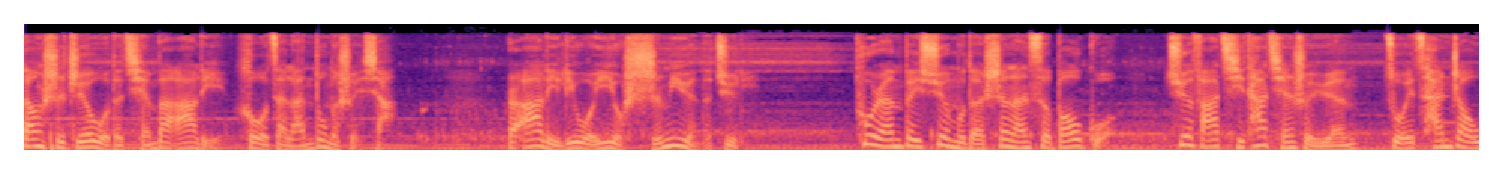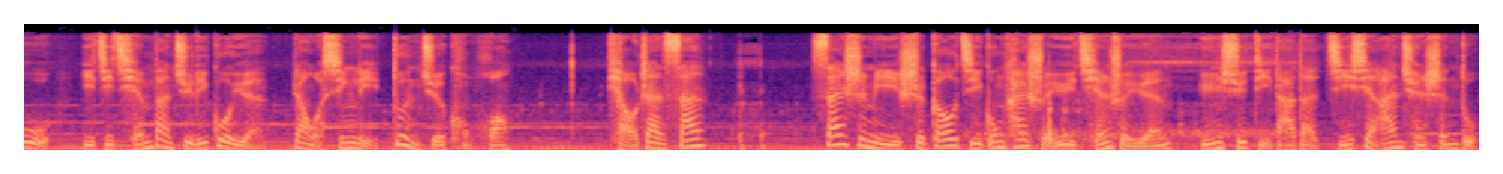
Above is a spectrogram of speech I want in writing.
当时只有我的前伴阿里和我在蓝洞的水下，而阿里离我已有十米远的距离。突然被炫目的深蓝色包裹，缺乏其他潜水员作为参照物，以及前半距离过远，让我心里顿觉恐慌。挑战三。三十米是高级公开水域潜水员允许抵达的极限安全深度。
